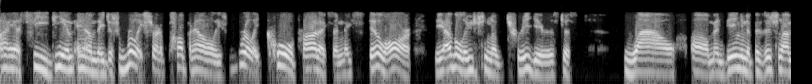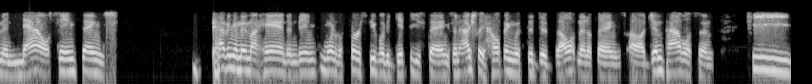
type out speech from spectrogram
ISC, DMM. They just really started pumping out all these really cool products, and they still are. The evolution of tree gear is just wow. Um, and being in the position I'm in now, seeing things, having them in my hand, and being one of the first people to get these things, and actually helping with the development of things. Uh, Jim Pavlison, he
